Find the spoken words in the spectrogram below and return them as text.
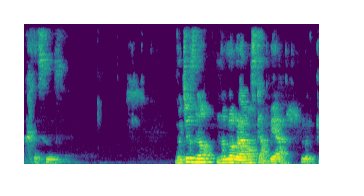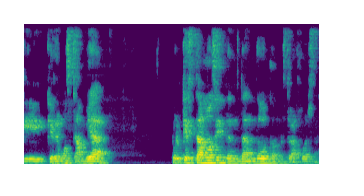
a Jesús. Muchos no, no logramos cambiar lo que queremos cambiar porque estamos intentando con nuestra fuerza,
